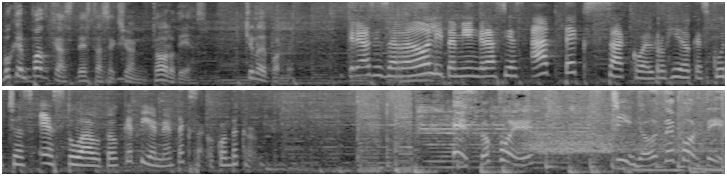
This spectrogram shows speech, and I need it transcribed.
Busquen podcast de esta sección todos los días. Chino Deportes. Gracias a Radol y también gracias a Texaco. El rugido que escuchas es tu auto que tiene Texaco con The Crown. Esto fue Chino Deportes.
